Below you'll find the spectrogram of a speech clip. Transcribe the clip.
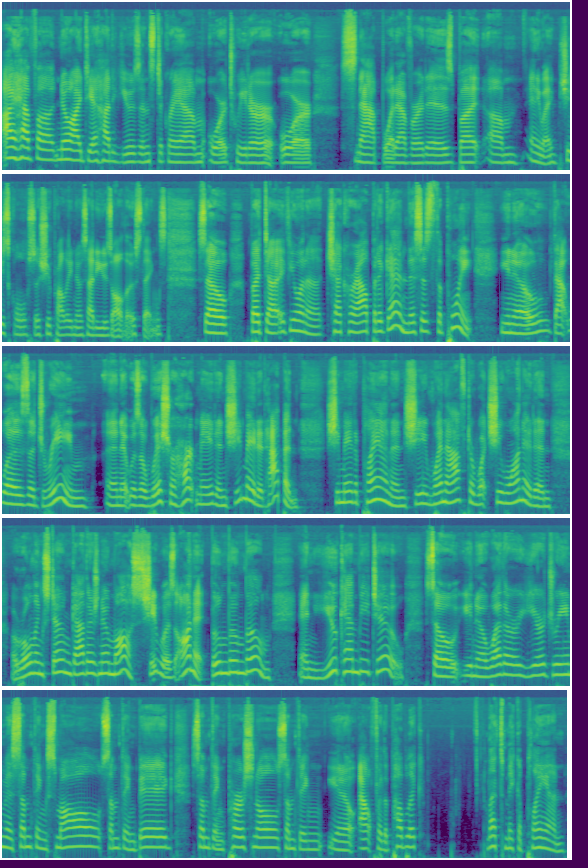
i have uh, no idea how to use instagram or twitter or snap whatever it is but um, anyway she's cool so she probably knows how to use all those things so but uh, if you want to check her out but again this is the point you know that was a dream and it was a wish her heart made and she made it happen she made a plan and she went after what she wanted and a rolling stone gathers no moss. She was on it. Boom, boom, boom. And you can be too. So, you know, whether your dream is something small, something big, something personal, something, you know, out for the public, let's make a plan.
